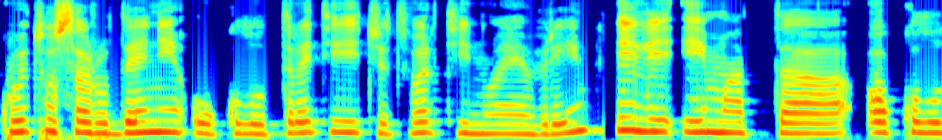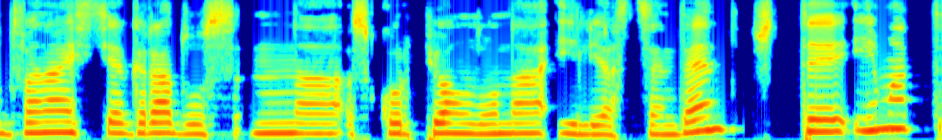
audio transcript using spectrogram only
които са родени около 3 и 4 ноември или имат около 12 градус на Скорпион, Луна или Асцендент, ще имат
